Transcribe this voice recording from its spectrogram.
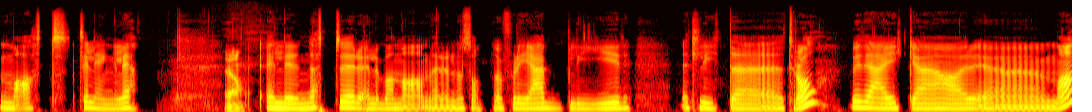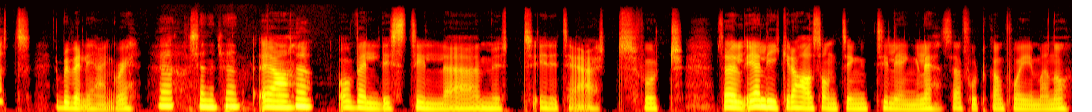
mat tilgjengelig. Ja. Eller nøtter eller bananer eller noe sånt noe, fordi jeg blir et lite troll hvis jeg ikke har eh, mat. Jeg blir veldig hangry. Ja, kjenner til den. Ja. Ja. Og veldig stille, mutt, irritert fort. Så jeg, jeg liker å ha sånne ting tilgjengelig, så jeg fort kan få i meg noe.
